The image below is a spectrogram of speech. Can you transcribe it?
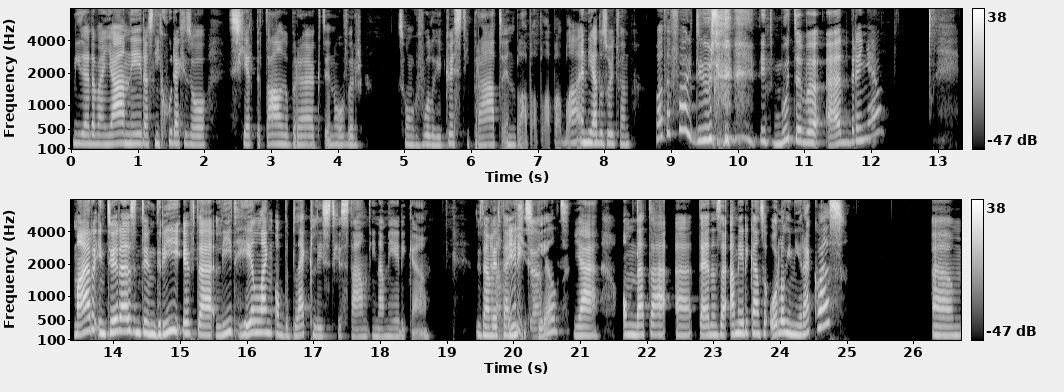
Die zeiden van, ja, nee, dat is niet goed dat je zo scherpe taal gebruikt en over zo'n gevoelige kwestie praat en bla, bla, bla, bla, bla. En die hadden zoiets van, what the fuck, dude? Dit moeten we uitbrengen. Maar in 2003 heeft dat lied heel lang op de blacklist gestaan in Amerika. Dus dan In werd dat niet gespeeld. Ja, omdat dat eh, tijdens de Amerikaanse oorlog in Irak was. Ehm,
